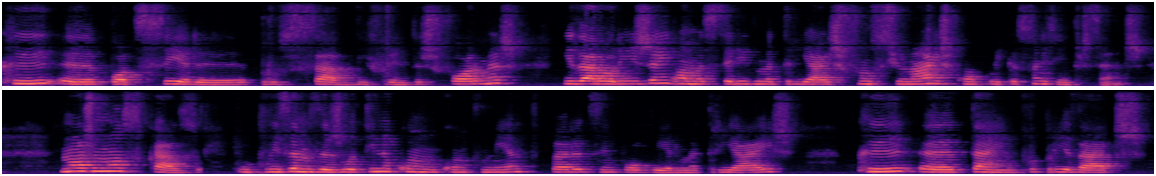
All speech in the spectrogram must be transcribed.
que uh, pode ser uh, processado de diferentes formas e dar origem a uma série de materiais funcionais com aplicações interessantes. Nós, no nosso caso, utilizamos a gelatina como um componente para desenvolver materiais que uh, têm propriedades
